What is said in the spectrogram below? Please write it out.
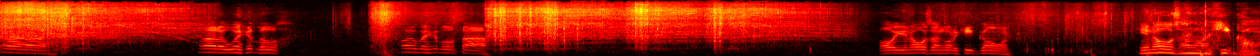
uh, what a wicked little, what a wicked little sow. All you know is I'm going to keep going. You knows I'm to keep going.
